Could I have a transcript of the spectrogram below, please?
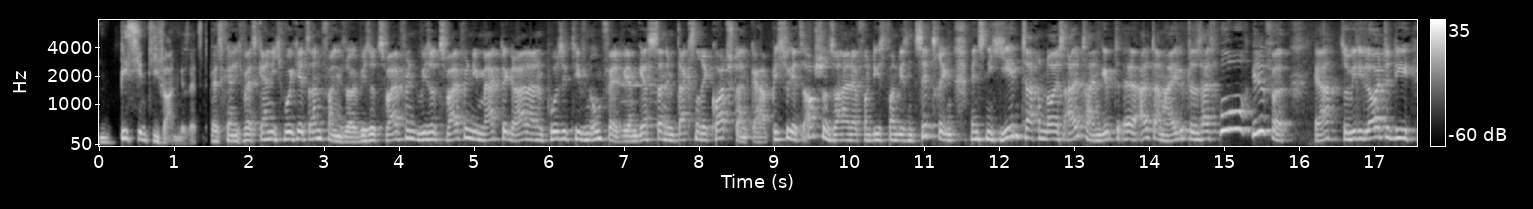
ein bisschen tiefer angesetzt. Ich weiß gar nicht, ich weiß gar nicht, wo ich jetzt anfangen soll. Wieso zweifeln, wieso zweifeln die Märkte gerade an einem positiven Umfeld? Wir haben gestern im DAX einen Rekordstand gehabt. Bist du jetzt auch schon so einer von, dies, von diesen zittrigen, wenn es nicht jeden Tag ein neues Altheim gibt, äh, Altheim gibt, das heißt, huh, Hilfe! Ja, so wie die Leute, die,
